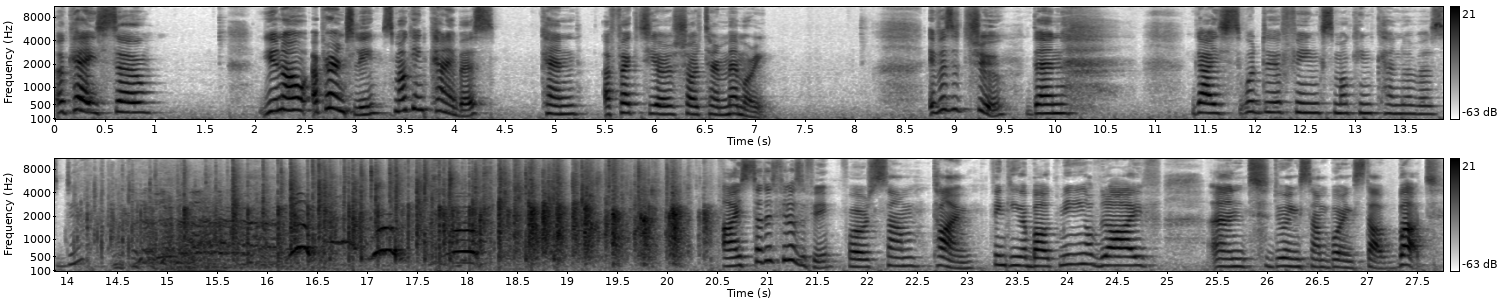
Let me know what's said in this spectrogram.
okay, so you know, apparently, smoking cannabis can affect your short term memory. If is it true, then, guys, what do you think smoking cannabis do? I studied philosophy for some time, thinking about meaning of life and doing some boring stuff, but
